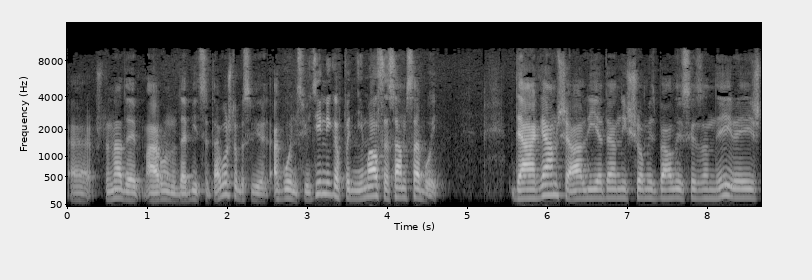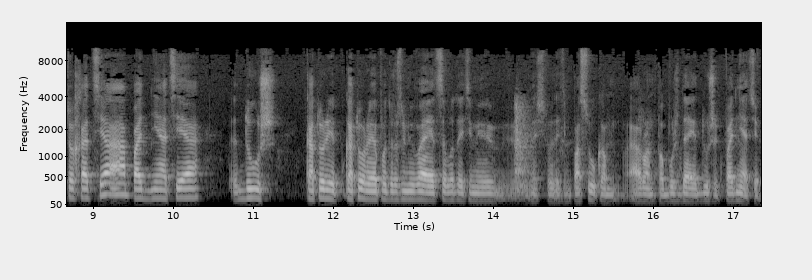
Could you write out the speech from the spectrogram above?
э, что надо Аарону добиться того, чтобы огонь светильников поднимался сам собой. Дагамша алиеда нишом из балысы что хотя поднятие душ, которые, которое подразумевается вот, этими, значит, вот этим посуком, Арон побуждает души к поднятию.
